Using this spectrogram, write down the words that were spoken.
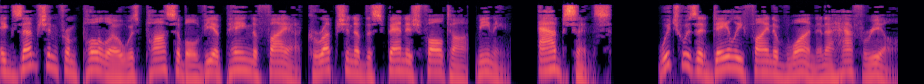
Exemption from polo was possible via paying the falla corruption of the Spanish falta, meaning absence which was a daily fine of one and a half real.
